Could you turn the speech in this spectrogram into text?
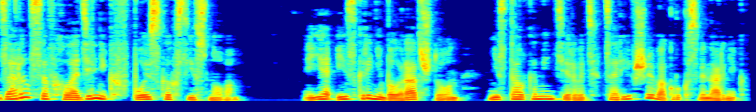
зарылся в холодильник в поисках съестного. Я искренне был рад, что он не стал комментировать царивший вокруг свинарник.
